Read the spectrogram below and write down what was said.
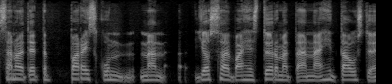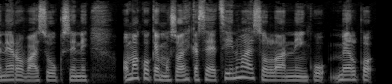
Sanoit, että pariskunnan jossain vaiheessa törmätään näihin taustojen erovaisuuksiin, niin oma kokemus on ehkä se, että siinä vaiheessa ollaan niin kuin melko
